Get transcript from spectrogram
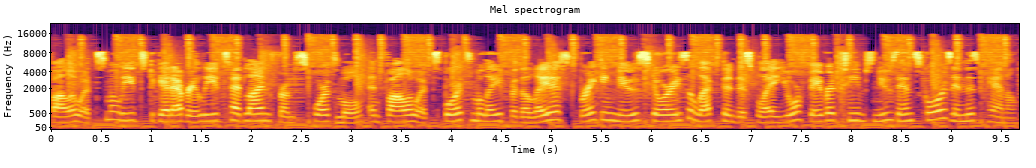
Follow at SMOLeads to get every Leeds headline from Sportsmole, and follow at Sportsmole for the latest breaking news stories. Select and display your favorite team's news and scores in this panel.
